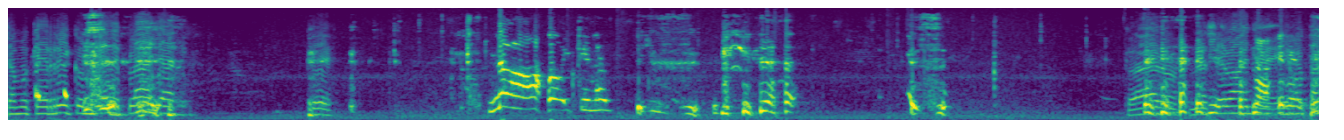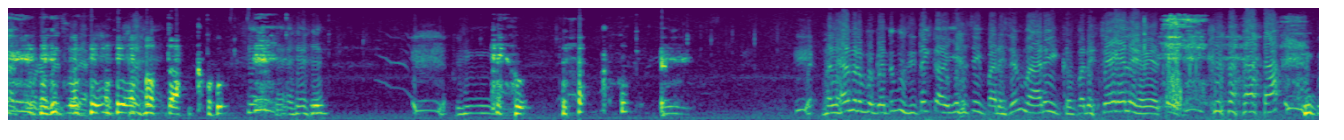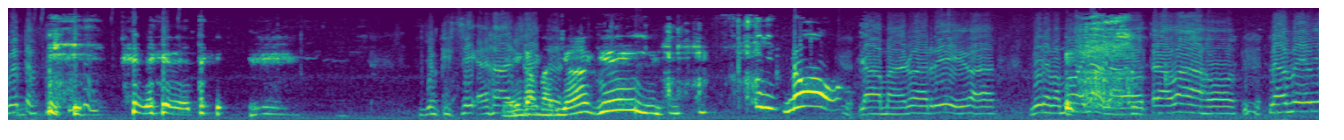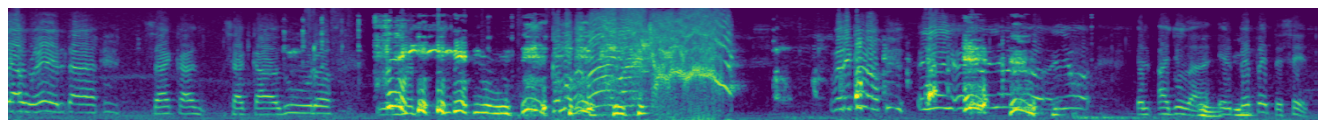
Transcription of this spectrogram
Chamo, qué rico, un día de playa. ¿Qué? No, y que la. Claro, no se baña, es otaku, no. Es otaku. Alejandro, ¿por qué te pusiste el cabello así? Parece marico, parece LGBT. What the fuck? LGBT. Yo qué sé, ajá, Venga. María Ángel. No. La mano arriba. Mira, vamos a bailar la otra abajo. La media vuelta. Saca, saca duro. ¿Cómo? ¡Ay, marico! ¡Marico! ¡Ayuda, ayuda! El, ayuda, el PPT Sech.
